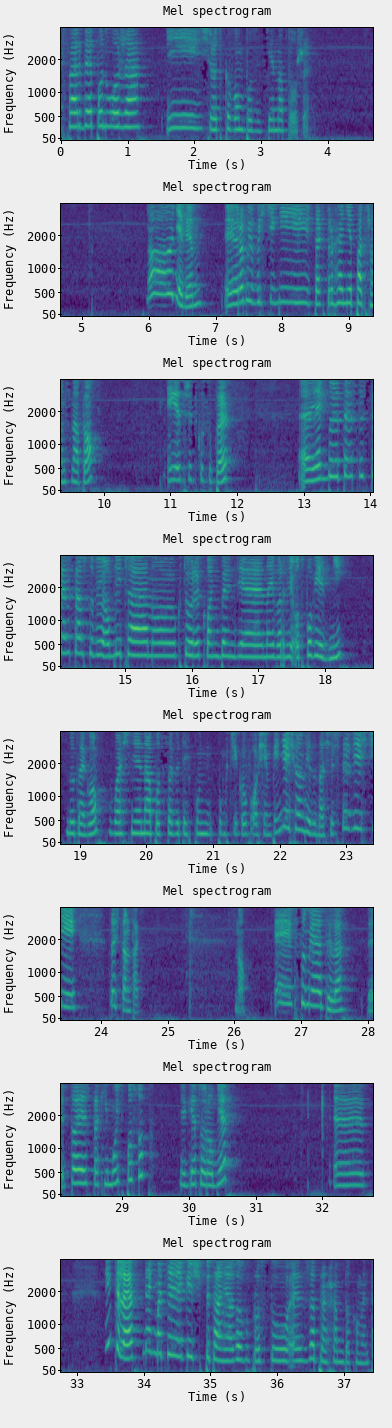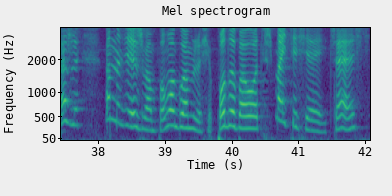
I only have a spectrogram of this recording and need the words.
twarde podłoża i środkową pozycję na torze. No, nie wiem. Y, robię wyścigi tak trochę nie patrząc na to. I jest wszystko super. E, Jakby ten system sam sobie oblicza, no, który koń będzie najbardziej odpowiedni do tego. Właśnie na podstawie tych pun- punkcików 8,50, 11,40, coś tam tak. No. I w sumie tyle. E, To jest taki mój sposób, jak ja to robię. Yy, I tyle. Jak macie jakieś pytania, to po prostu e, zapraszam do komentarzy. Mam nadzieję, że Wam pomogłam, że się podobało. Trzymajcie się i cześć!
